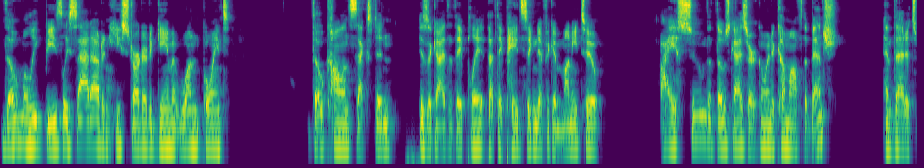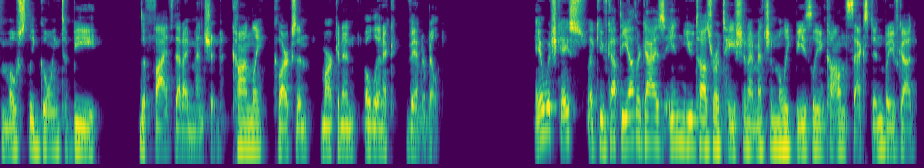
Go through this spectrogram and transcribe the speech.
though Malik Beasley sat out and he started a game at one point, though Collin Sexton is a guy that they play that they paid significant money to, I assume that those guys are going to come off the bench and that it's mostly going to be the five that I mentioned Conley, Clarkson, Markkanen, Olynyk, Vanderbilt. In which case, like you've got the other guys in Utah's rotation. I mentioned Malik Beasley and Collin Sexton, but you've got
